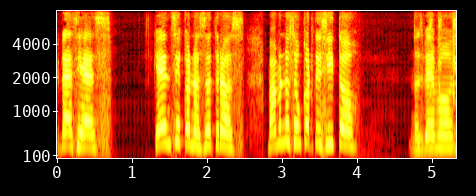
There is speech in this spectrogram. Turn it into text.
Gracias. Quédense con nosotros. Vámonos a un cortecito. Nos vemos.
